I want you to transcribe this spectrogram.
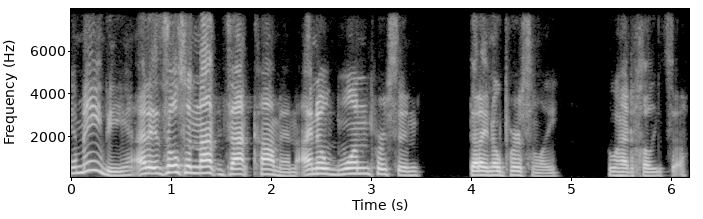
Yeah, maybe. And it's also not that common. I know one person that I know personally who had chalitza.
